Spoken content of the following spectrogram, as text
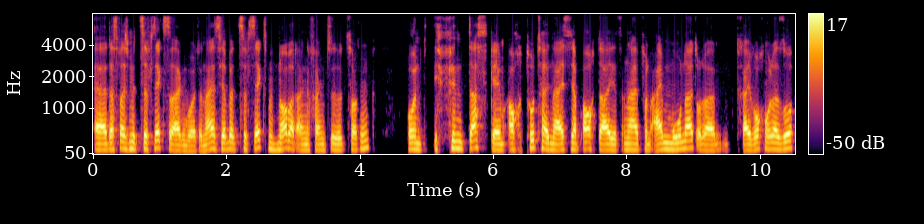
äh, das, was ich mit Civ 6 sagen wollte. Ne? Also ich habe ja Civ 6 mit Norbert angefangen zu zocken. Und ich finde das Game auch total nice. Ich habe auch da jetzt innerhalb von einem Monat oder drei Wochen oder so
